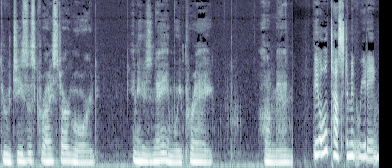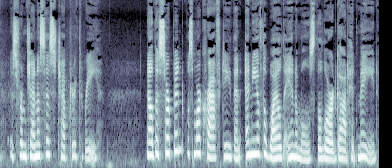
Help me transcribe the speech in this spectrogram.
through Jesus Christ our Lord, in whose name we pray. Amen. The Old Testament reading is from Genesis chapter 3. Now the serpent was more crafty than any of the wild animals the Lord God had made.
